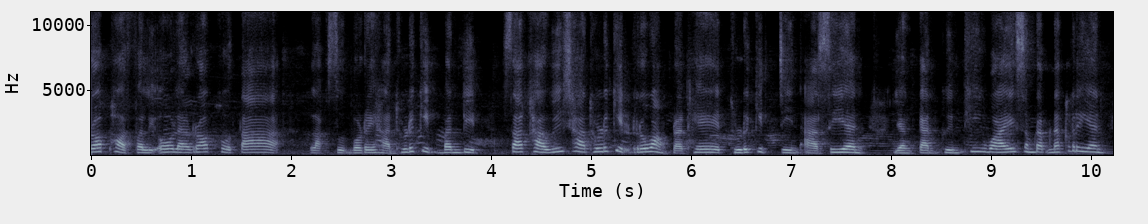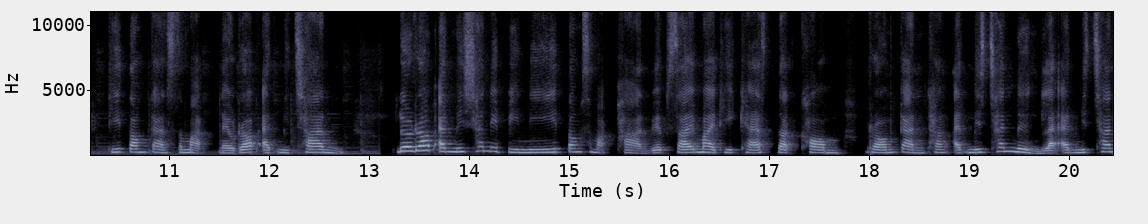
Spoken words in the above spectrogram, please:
รอบพอร์ตโฟลิโอและรอบโควตา หลักสูตรบริหารธุรกิจบัณฑิต สาขาวิชาธุรกิจระหว่างประเทศ ธุรกิจจีนอาเซียน ยังกันพื้นที่ไว้สำหรับนักเรียนที่ต้องการสมัครในรอบ Admission โดยรอบ Admission ในปีนี้ต้องสมัครผ่านเว็บไซต์ mytcast.com พร้อมกันทั้ง Admission 1และ Admission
